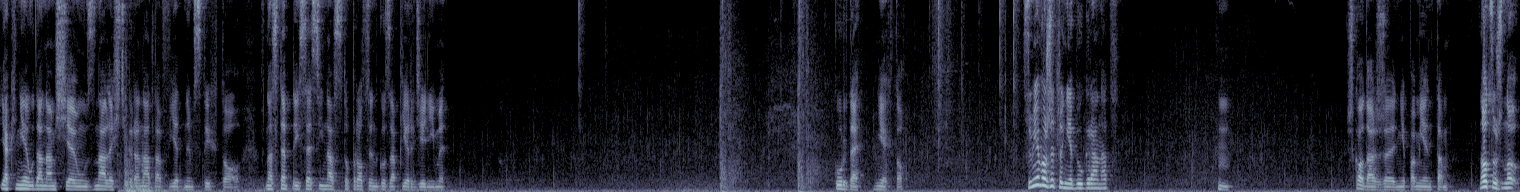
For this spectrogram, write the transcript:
jak nie uda nam się znaleźć granata w jednym z tych, to w następnej sesji na 100% go zapierdzielimy. Kurde, niech to. W sumie może to nie był granat? Hmm. Szkoda, że nie pamiętam. No cóż, no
